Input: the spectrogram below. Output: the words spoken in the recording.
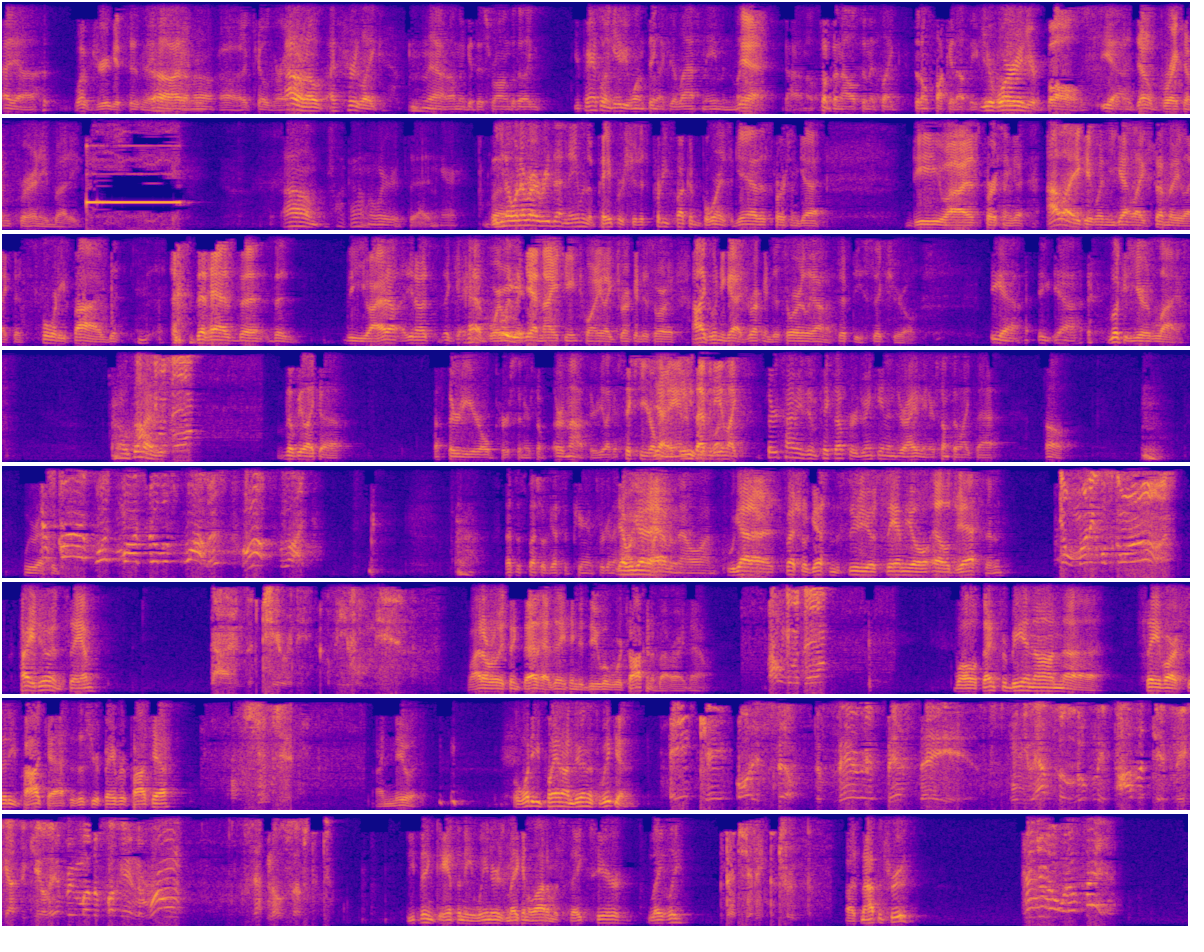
I uh What if Drew gets his name? Oh, I don't know. Oh, that kills right. I don't know. I've heard like I don't know, I'm gonna get this wrong, but they're like your parents only gave you one thing, like your last name and like Yeah. I don't know, something else and it's like so don't fuck it up basically. You're wearing your balls. Yeah. And don't break them for anybody. Um fuck, I don't know where it's at in here. But you know, whenever I read that name in the paper shit, it's pretty fucking boring. It's like, yeah, this person got DUI, this person. I like it when you got like somebody like that's 45 that that has the the DUI. I don't, you know, it's like I had a boy oh, with like yeah, 19, 20, like drunken disorderly. I like when you got drunken disorderly on a 56 year old. Yeah, yeah. Look at your life. Well, sometimes give a damn. there'll be like a a 30 year old person or something, or not 30, like a 60 year old Yeah, man or 70, and like third time he's been picked up for drinking and driving or something like that. Oh, we were at the. Describe what Marcellus Wallace looks like. That's a special guest appearance we're gonna. Yeah, have we gotta have him now on. We got our special guest in the studio, Samuel L. Jackson. Yo, money, what's going on? How you doing, Sam? I'm tyranny evil men. Well, I don't really think that has anything to do with what we're talking about right now. I don't give a damn. Well, thanks for being on uh, Save Our City podcast. Is this your favorite podcast? Oh, shit, shit. I knew it. well, what do you plan on doing this weekend? AK-47, the very best there is. When you absolutely, positively got to kill every motherfucker in the room, except no substitute. Do you think Anthony Weiner's making a lot of mistakes here lately? That shit ain't the truth. It's not the truth? Then you know what I'm saying.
